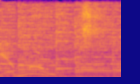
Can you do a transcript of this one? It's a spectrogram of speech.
Your Moves.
